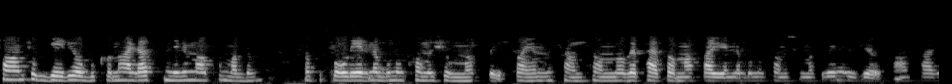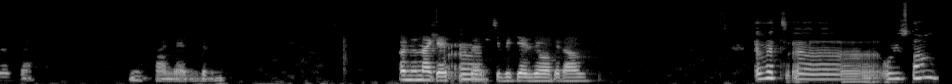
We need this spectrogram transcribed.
şu an çok geriyor bu konu. Hala sinirimi atamadım. Futbol yerine bunun konuşulması, İspanya'nın şampiyonluğu ve performanslar yerine bunun konuşulması beni üzüyor şu an sadece. Bunu söyleyebilirim. Önüne geçti Evet. gibi geliyor birazcık. Evet, e, o yüzden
